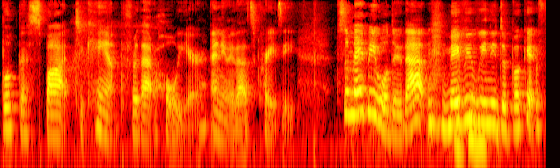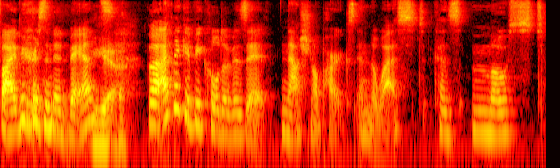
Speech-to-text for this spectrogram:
book a spot to camp for that whole year. Anyway, that's crazy. So maybe we'll do that. Maybe we need to book it five years in advance. Yeah. But I think it'd be cool to visit national parks in the West because most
